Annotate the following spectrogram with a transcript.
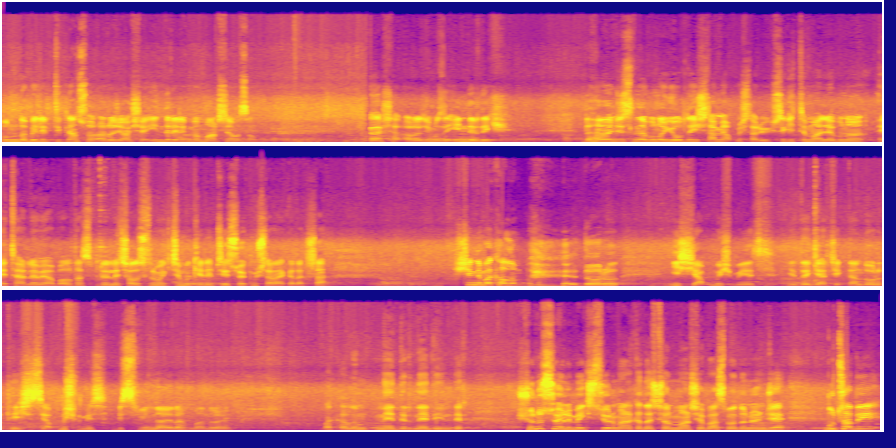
Bunu da belirttikten sonra aracı aşağı indirelim ve marşına basalım. Arkadaşlar aracımızı indirdik. Daha öncesinde bunu yolda işlem yapmışlar. Yüksek ihtimalle bunu eterle veya balata spreyle çalıştırmak için bu kelepçeyi sökmüşler arkadaşlar. Şimdi bakalım doğru iş yapmış mıyız? Ya da gerçekten doğru teşhis yapmış mıyız? Bismillahirrahmanirrahim. Bakalım nedir ne değildir. Şunu söylemek istiyorum arkadaşlar marşa basmadan önce. Bu tabi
